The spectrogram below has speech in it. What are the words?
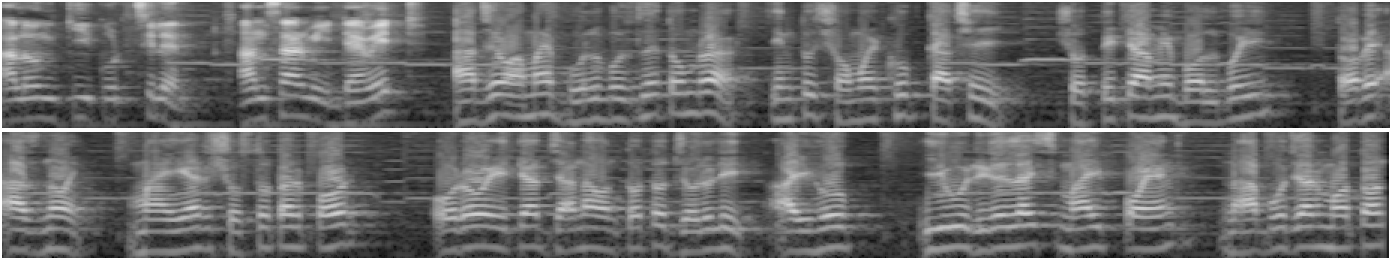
আলম কি করছিলেন? আনসার মি ড্যামিট আজও আমায় ভুল বুঝলে তোমরা কিন্তু সময় খুব কাছেই। সত্যিটা আমি বলবই তবে আজ নয় মাইয়ার সুস্থতার পর। ওরও এটা জানা অন্তত জরুরি। I hope you realise my point না বোঝার মতন।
